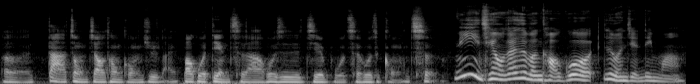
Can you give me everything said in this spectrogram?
呃大众交通工具来，包括电车啊，或是接驳车或是公车。你以前有在日本考过日文检定吗？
